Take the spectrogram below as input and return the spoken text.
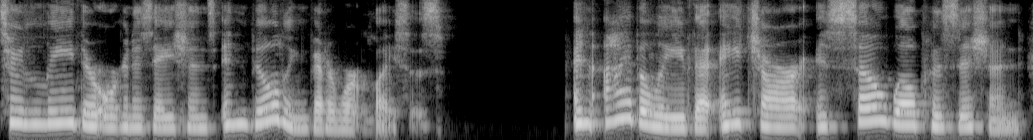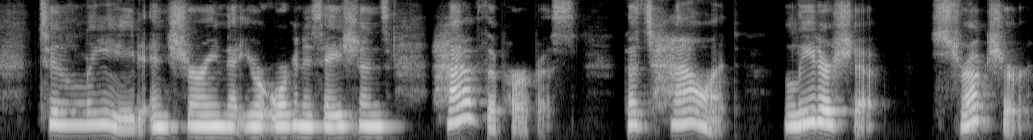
to lead their organizations in building better workplaces. And I believe that HR is so well positioned to lead ensuring that your organizations have the purpose, the talent, leadership, structure,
